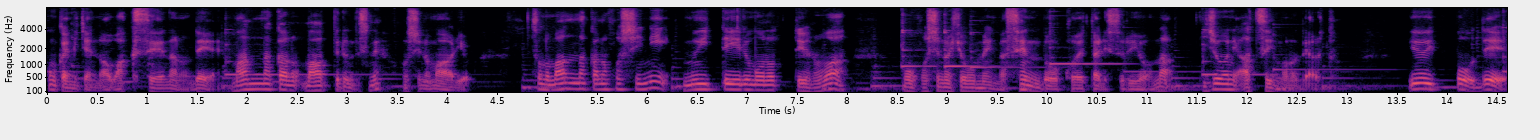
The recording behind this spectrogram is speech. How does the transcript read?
今回見てるのは惑星なので、真ん中の、回ってるんですね。星の周りを。その真ん中の星に向いているものっていうのは、もう星の表面が1000度を超えたりするような非常に熱いものであるという一方で、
